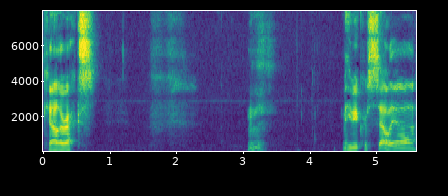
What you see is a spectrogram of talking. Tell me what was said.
Calyrex. Maybe Cresselia?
